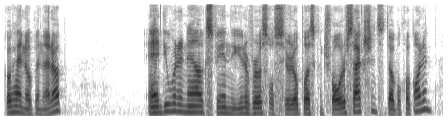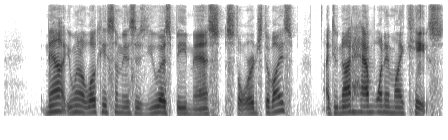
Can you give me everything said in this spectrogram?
Go ahead and open that up. And you want to now expand the Universal Serial Bus Controller section, so double click on it. Now you want to locate something that says USB mass storage device. I do not have one in my case.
